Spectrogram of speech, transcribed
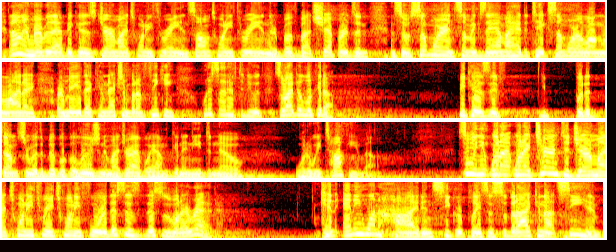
And I only remember that because Jeremiah 23 and Psalm 23, and they're both about shepherds. And, and so somewhere in some exam I had to take somewhere along the line, I, made that connection. But I'm thinking, what does that have to do with? So I had to look it up. Because if you put a dumpster with a biblical allusion in my driveway, I'm going to need to know what are we talking about. So when, you, when, I, when I turned to Jeremiah 23 24, this is, this is what I read. Can anyone hide in secret places so that I cannot see him?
